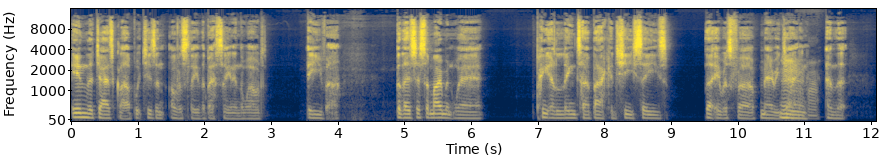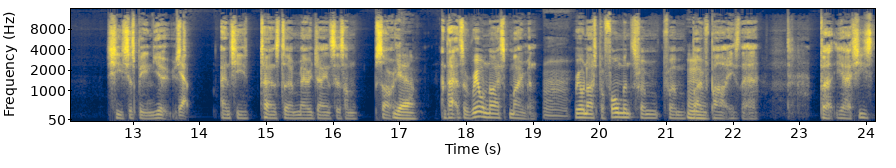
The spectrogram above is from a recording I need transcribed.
in the jazz club, which isn't obviously the best scene in the world either, but there's just a moment where Peter leans her back and she sees that it was for Mary mm. Jane mm-hmm. and that she's just being used. Yep. And she turns to Mary Jane and says, "I'm sorry." yeah. and that is a real nice moment, mm. real nice performance from from mm. both parties there. But yeah, she's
